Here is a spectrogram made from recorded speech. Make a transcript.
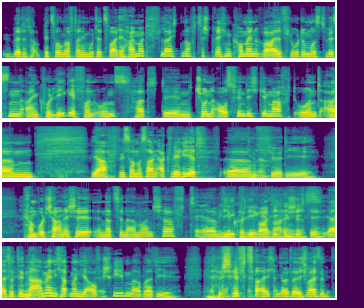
über bezogen auf deine Mutter zweite Heimat vielleicht noch zu sprechen kommen, weil Flo, du musst wissen, ein Kollege von uns hat den Chun ausfindig gemacht und ähm, ja, wie soll man sagen, akquiriert äh, genau. für die kambodschanische Nationalmannschaft. Ja, äh, wie, wie, war die war Geschichte? Ja, also den Namen, ich habe man hier aufgeschrieben, aber die Schriftzeichen oder ich weiß nicht.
